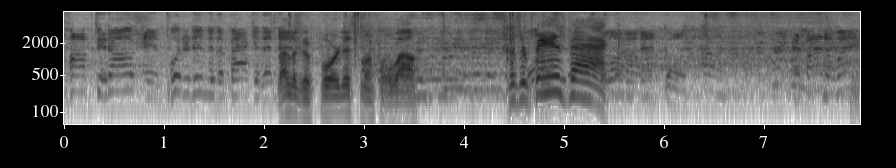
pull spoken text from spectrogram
popped it out, and put it into the back of the net. I'm looking forward to this one for a while. Because their fans back. Love on that goal. And by the way,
